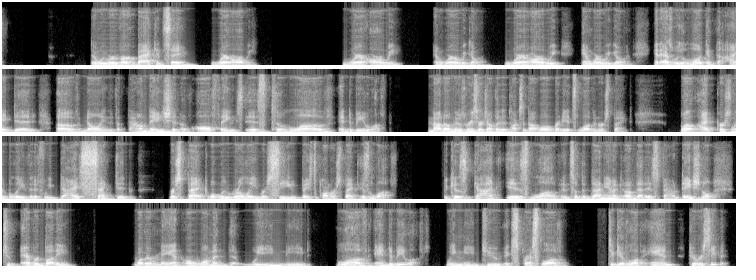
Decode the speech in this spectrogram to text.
Then we revert back and say, where are we? Where are we and where are we going? Where are we and where are we going? And as we look at the idea of knowing that the foundation of all things is to love and to be loved. Now, I know there's research out there that talks about, well, Brady, it's love and respect. Well, I personally believe that if we dissected respect, what we really receive based upon respect is love because God is love. And so the dynamic of that is foundational to everybody whether man or woman, that we need love and to be loved. We need to express love, to give love, and to receive it.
